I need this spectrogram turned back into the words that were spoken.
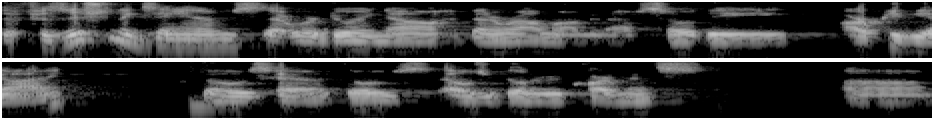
the physician exams that we're doing now have been around long enough. So the RPVI, those have those eligibility requirements. Um,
